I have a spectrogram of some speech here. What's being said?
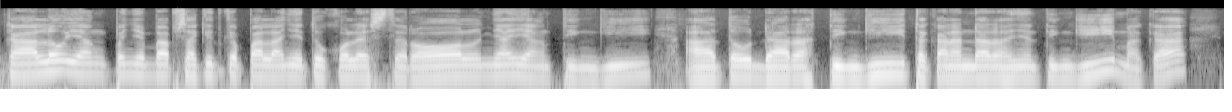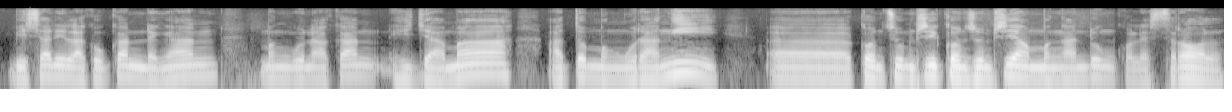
kalau yang penyebab sakit kepalanya itu kolesterolnya yang tinggi atau darah tinggi, tekanan darahnya tinggi, maka bisa dilakukan dengan menggunakan hijamah atau mengurangi Eh, konsumsi-konsumsi yang mengandung kolesterol.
